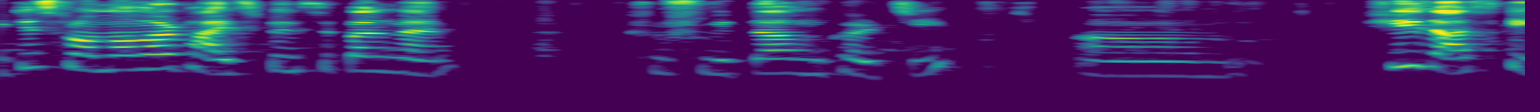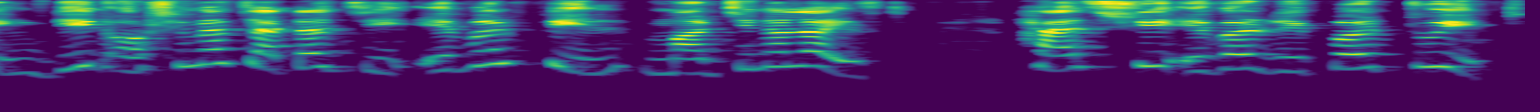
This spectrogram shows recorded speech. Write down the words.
it is from our vice principal ma'am Susmita Mukherjee She is asking, did Oshima Chatterjee ever feel marginalized? Has she ever referred to it?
